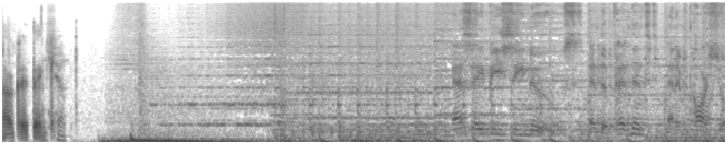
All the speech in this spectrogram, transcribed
Okay, thank you. SABC News, independent and impartial.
